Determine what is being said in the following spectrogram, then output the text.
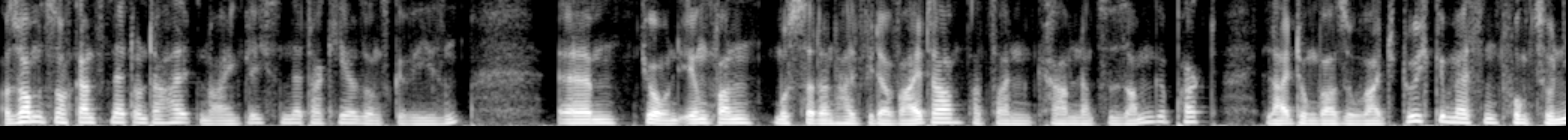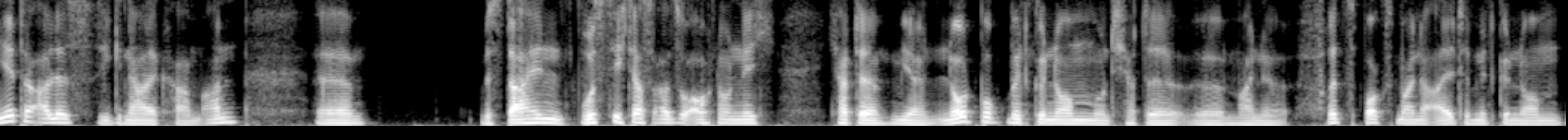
also haben uns noch ganz nett unterhalten eigentlich. Ist ein netter Kerl sonst gewesen. Ähm, ja, und irgendwann musste er dann halt wieder weiter, hat seinen Kram dann zusammengepackt. Leitung war soweit durchgemessen, funktionierte alles, Signal kam an. Ähm, bis dahin wusste ich das also auch noch nicht. Ich hatte mir ein Notebook mitgenommen und ich hatte äh, meine Fritzbox, meine alte, mitgenommen.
